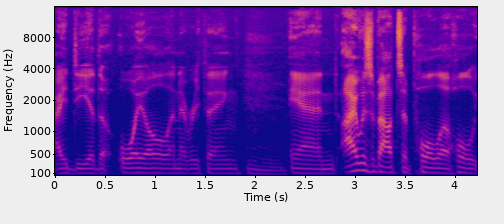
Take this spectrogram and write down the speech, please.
idea, the oil and everything, and I was about to pull a whole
